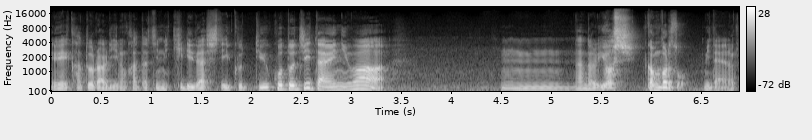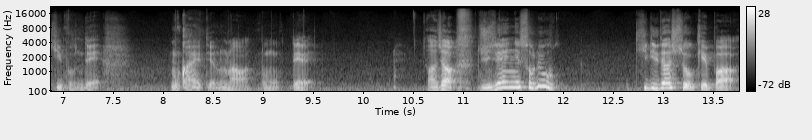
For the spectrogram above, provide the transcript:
え、カトラリーの形に切り出していくっていうこと自体にはうんなんだろうよし頑張るぞみたいな気分で迎えてるなと思って。あじゃあ事前にそれを切り出しておけば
